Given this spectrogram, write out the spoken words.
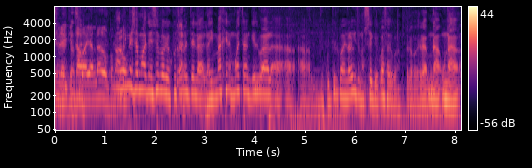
claro. el que estaba ahí al lado, No, a mí me llamó la atención porque justamente la- las imágenes muestran que él va a, a- a discutir con el árbitro, no sé qué cosa, bueno, pero era una, una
